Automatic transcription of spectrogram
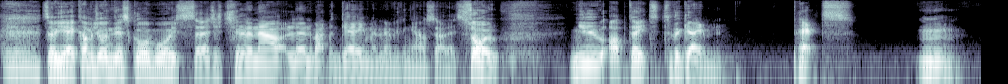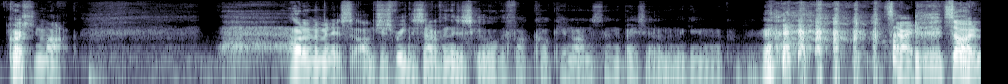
so yeah, come join the Discord, boys. Uh, just chilling out, learn about the game and everything else out there. So. New update to the game. Pets. Hmm. Question mark. Hold on a minute. I'm just reading something from the Discord. What the fuck, cock? You're not understanding the basic element of the game. Sorry. So,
